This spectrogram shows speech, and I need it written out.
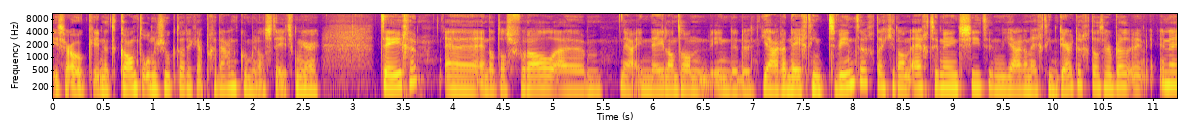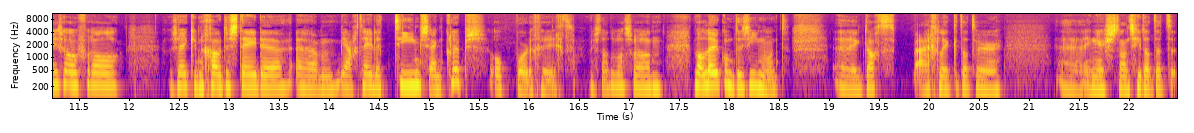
is er ook in het kantonderzoek dat ik heb gedaan, kom je dan steeds meer tegen. Uh, en dat was vooral um, ja, in Nederland dan in de, jaren 1920, dat je dan echt ineens ziet in de jaren 1930 dat er ineens overal zeker in de grote steden, um, ja, hele teams en clubs op worden gericht. Dus dat was wel, een, wel leuk om te zien. Want uh, ik dacht eigenlijk dat er uh, in eerste instantie dat, het,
